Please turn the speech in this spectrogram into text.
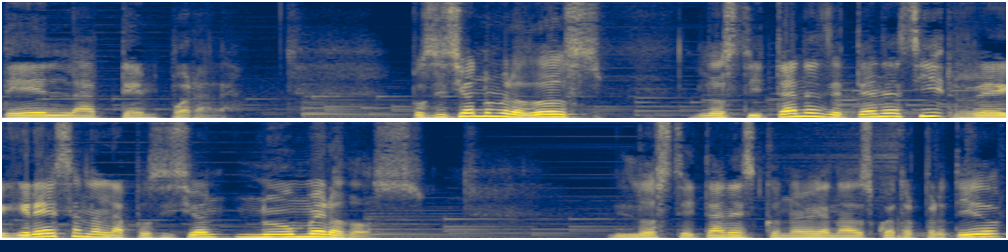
de la temporada. Posición número 2. Los Titanes de Tennessee regresan a la posición número 2. Los Titanes con 9 ganados, 4 perdidos,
